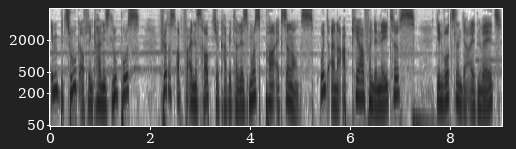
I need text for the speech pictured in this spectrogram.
im Bezug auf den Canis Lupus für das Opfer eines Raubtierkapitalismus par excellence und einer Abkehr von den Natives, den Wurzeln der alten Welt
